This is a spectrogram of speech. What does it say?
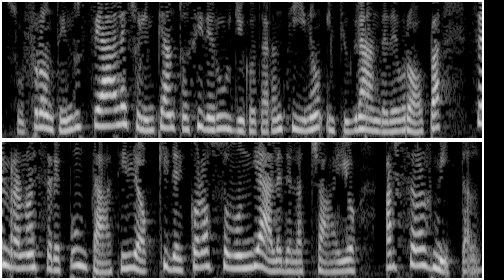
Sul fronte industriale, sull'impianto siderurgico tarantino, il più grande d'Europa, sembrano essere puntati gli occhi del colosso mondiale dell'acciaio, ArcelorMittal.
